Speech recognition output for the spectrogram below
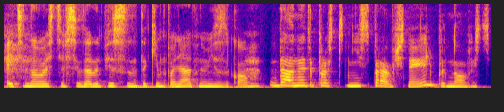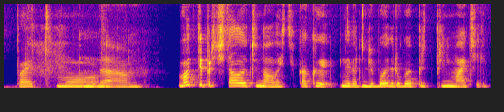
эти новости всегда написаны таким понятным языком. Да, но это просто не справочная Эльба новость, поэтому... Да. Вот ты прочитала эту новость, как и, наверное, любой другой предприниматель.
